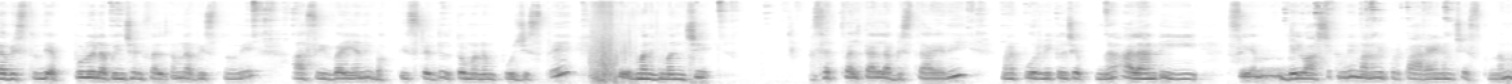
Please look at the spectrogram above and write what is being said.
లభిస్తుంది. ఎప్పుడు లభించని ఫలితం లభిస్తుంది. ఆ శివయ్యని భక్తి శ్రద్ధలతో మనం పూజిస్తే మనకి మంచి సత్ఫలితాలు లభిస్తాయని మన పూర్వీకులు చెప్తున్నారు. అలాంటి ఈ సేమ్ బిల్వాష్టకంని మనం ఇప్పుడు పారాయణం చేసుకున్నాం.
